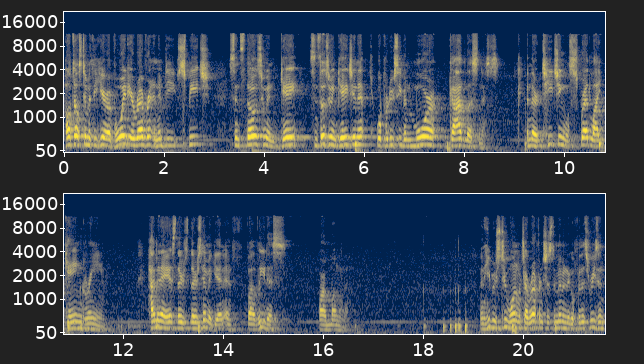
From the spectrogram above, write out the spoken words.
Paul tells Timothy here avoid irreverent and empty speech, since those who engage, since those who engage in it will produce even more godlessness, and their teaching will spread like gangrene. Hymenaeus, there's, there's him again, and Philetus are among them. In Hebrews 2.1, which I referenced just a minute ago, for this reason,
